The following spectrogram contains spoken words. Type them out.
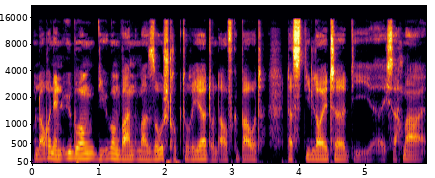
Und auch in den Übungen, die Übungen waren immer so strukturiert und aufgebaut, dass die Leute, die, ich sag mal,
